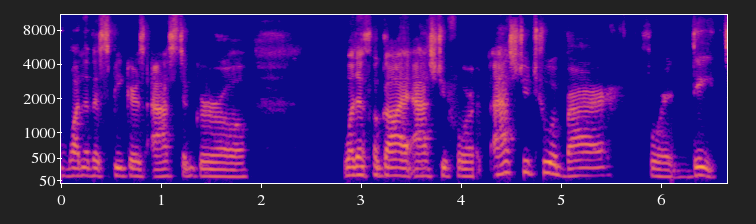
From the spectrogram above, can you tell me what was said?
one of the speakers asked a girl, "What if a guy asked you for asked you to a bar for a date?"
